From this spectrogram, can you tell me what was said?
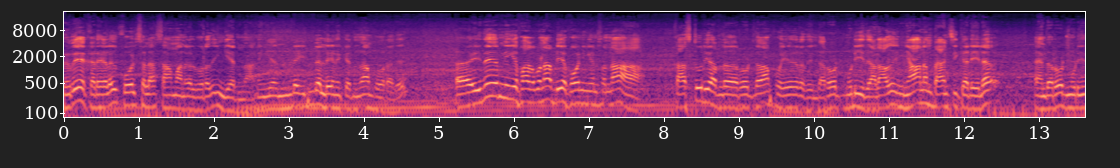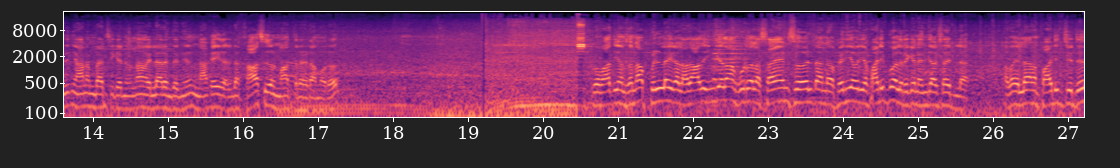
நிறைய கடைகளுக்கு ஹோல்சேலாக சாமான்கள் போகிறது இங்கே இருந்தால் நீங்கள் இந்த இந்த லேனுக்கு இருந்தால் தான் போகிறது இது நீங்கள் பார்க்க போனால் அப்படியே போனீங்கன்னு சொன்னால் கஸ்தூரியார் ரோட்டில் தான் போயிடுறது இந்த ரோட் முடியுது. அதாவது ஞானம் பேன்சி கடையில் இந்த ரோட் முடியுது. ஞானம் பேன்சி கடைனா எல்லோரும் தெரிஞ்சு நகைகள் இந்த காசுகள் மாற்றுற இடம் வரும் இப்போ பார்த்தீங்கன்னு சொன்னால் பிள்ளைகள் அதாவது இங்கே தான் கூடுதலாக சயின்ஸ் வேர்ல்டு அந்த பெரிய பெரிய படிப்புகள் இருக்குது நெஞ்சால் சைடில் அப்போ எல்லோரும் படிச்சுட்டு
